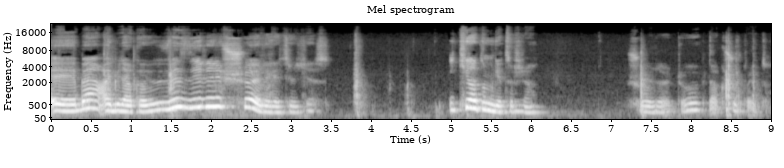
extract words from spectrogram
e, ben ay bir dakika veziri şöyle getireceğiz. İki adım getireceğim. Şöyle bir dakika şuradaydı.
